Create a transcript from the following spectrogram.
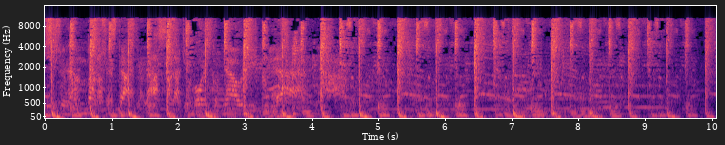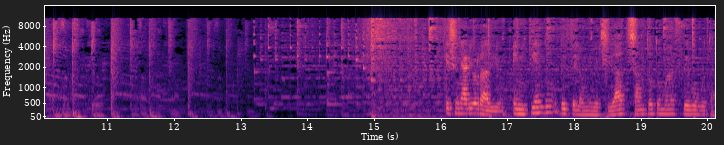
Si suenan balas estalla la sala, yo voy con Escenario Radio, emitiendo desde la Universidad Santo Tomás de Bogotá.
